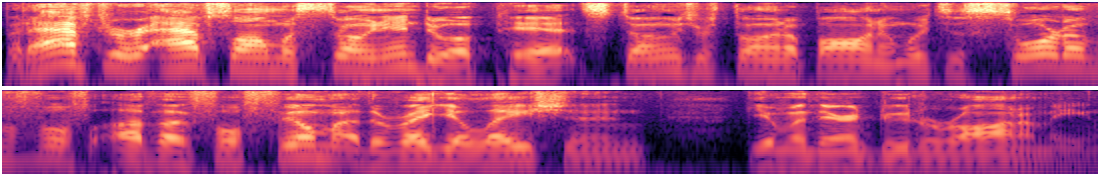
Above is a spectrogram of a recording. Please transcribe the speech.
But after Absalom was thrown into a pit, stones were thrown upon him, which is sort of a, of a fulfillment of the regulation given there in Deuteronomy.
